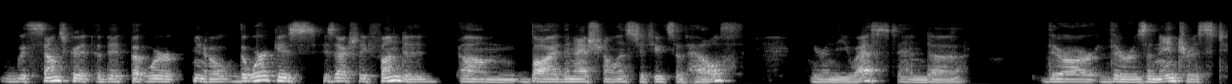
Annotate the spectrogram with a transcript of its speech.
with Soundskrit a bit, but we're, you know, the work is is actually funded um, by the National Institutes of Health here in the U.S. and uh, there are there is an interest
